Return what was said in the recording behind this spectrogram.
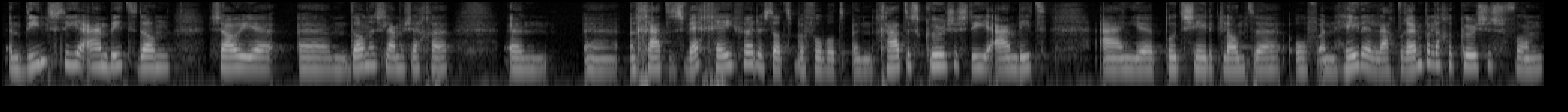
een dienst die je aanbiedt, dan zou je, um, dan is, laat maar zeggen, een uh, een gratis weggeven. Dus dat bijvoorbeeld een gratis cursus die je aanbiedt aan je potentiële klanten. Of een hele laagdrempelige cursus van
